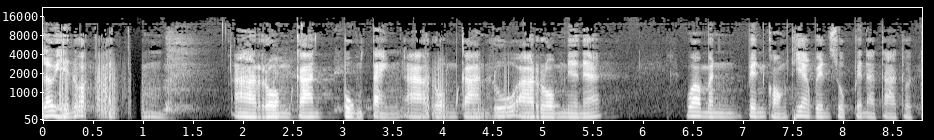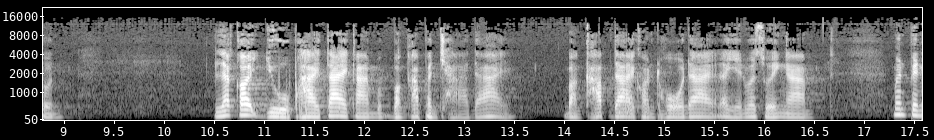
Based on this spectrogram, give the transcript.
เราเห็นว่าการทำอารมณ์การปรุงแต่งอารมณ์ การรู้อารมณ์เนี่ยนะว่ามันเป็นของเที่ยงเป็นสุขเป็นอัตตาตัวตน แล้วก็อยู่ภายใต้การบังคับบัญชาได้ บังคับได้คอนโทรลได้ แล้วเห็นว่าสวยงาม มันเป็น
